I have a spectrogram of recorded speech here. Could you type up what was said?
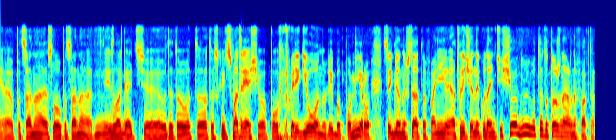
э, пацана, слово пацана излагать вот этого вот, так сказать, смотрящего по, по региону, либо по миру Соединенных Штатов, они отвлечены куда-нибудь еще, ну, и вот это тоже, наверное, фактор.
